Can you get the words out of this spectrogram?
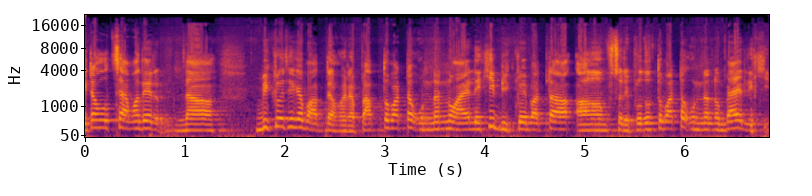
এটা হচ্ছে আমাদের বিক্রয় থেকে বাদ দেওয়া হয় না। প্রাপ্ত বার্তা অন্যান্য আয় লিখি বিক্রয় বার্তা সরি প্রদত্ত বার্তা অন্যান্য ব্যয় লিখি।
